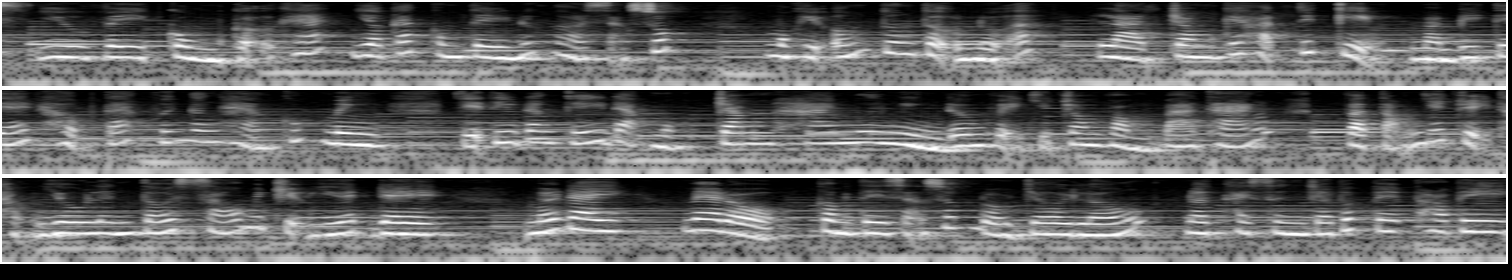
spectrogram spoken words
SUV cùng cỡ khác do các công ty nước ngoài sản xuất. Một hiệu ứng tương tự nữa là trong kế hoạch tiết kiệm mà BTS hợp tác với ngân hàng Quốc Minh, chỉ tiêu đăng ký đạt 120.000 đơn vị chỉ trong vòng 3 tháng và tổng giá trị thặng dư lên tới 60 triệu USD. Mới đây, Metal, công ty sản xuất đồ chơi lớn nơi khai sinh ra búp bê Barbie,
